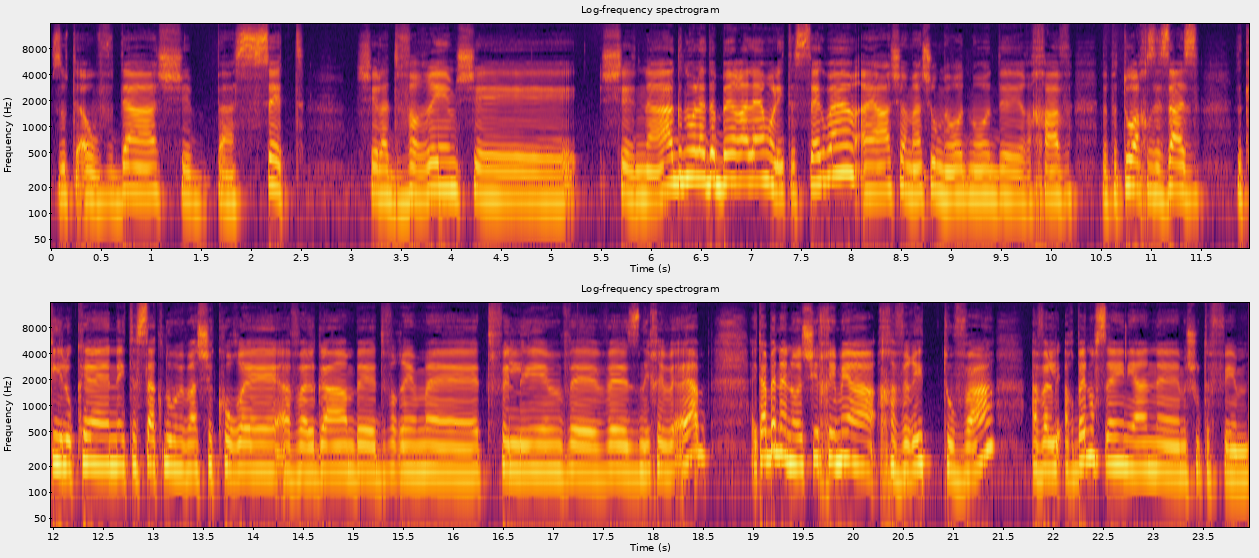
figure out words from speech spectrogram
זאת העובדה שבסט של הדברים ש... שנהגנו לדבר עליהם או להתעסק בהם, היה שם משהו מאוד מאוד אה, רחב ופתוח, זה זז. זה כאילו כן התעסקנו במה שקורה, אבל גם בדברים אה, טפלים ו- וזניחים. והיה, הייתה בינינו איזושהי כימיה חברית טובה, אבל הרבה נושאי עניין אה, משותפים.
